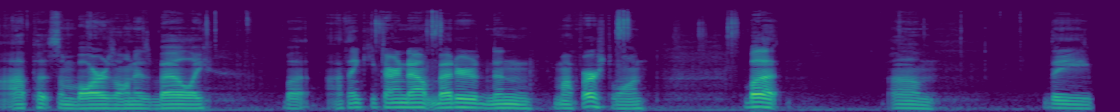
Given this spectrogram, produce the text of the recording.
I put some bars on his belly. But I think he turned out better than my first one. But um, the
